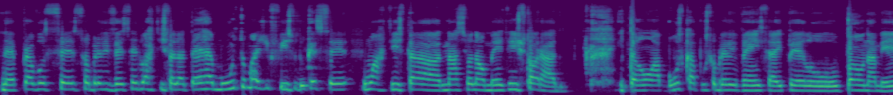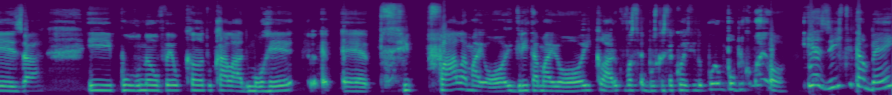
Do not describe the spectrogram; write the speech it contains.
né? Para você sobreviver sendo artista da terra é muito mais difícil do que ser um artista nacionalmente estourado. Então, a busca por sobrevivência e pelo pão na mesa e por não ver o canto calado morrer, é, é, se fala maior e grita maior, e claro que você busca ser conhecido por um público maior. E existe também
